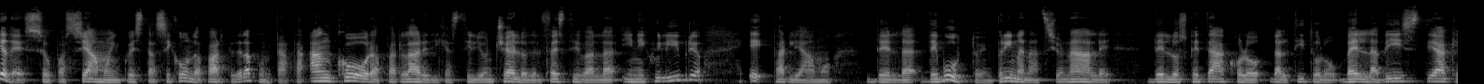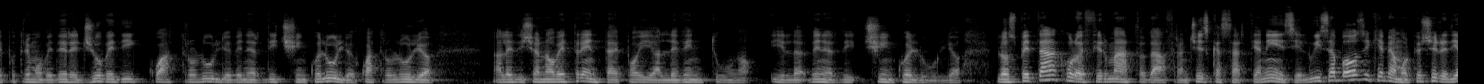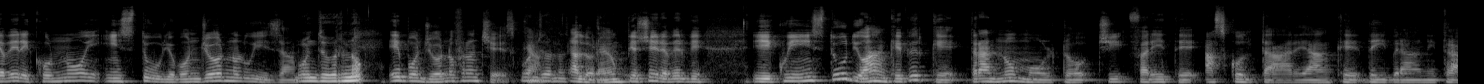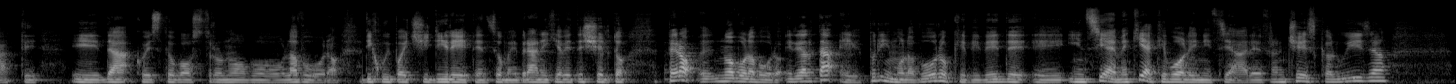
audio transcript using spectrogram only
E adesso passiamo in questa seconda parte della puntata ancora a parlare di Castiglioncello, del Festival in Equilibrio e parliamo del debutto in prima nazionale dello spettacolo dal titolo Bella Bestia che potremo vedere giovedì 4 luglio e venerdì 5 luglio. Il 4 luglio alle 19.30 e poi alle 21 il venerdì 5 luglio. Lo spettacolo è firmato da Francesca Sartianesi e Luisa Bosi che abbiamo il piacere di avere con noi in studio. Buongiorno Luisa. Buongiorno. E buongiorno Francesca. Buongiorno. Allora, è un piacere avervi eh, qui in studio anche perché tra non molto ci farete ascoltare anche dei brani tratti da questo vostro nuovo lavoro, di cui poi ci direte insomma i brani che avete scelto. Però eh, nuovo lavoro, in realtà è il primo lavoro che vi vede eh, insieme. Chi è che vuole iniziare? Francesca, Luisa?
